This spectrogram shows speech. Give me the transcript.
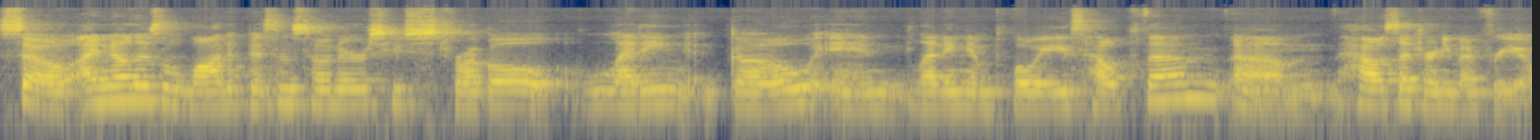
So I know there's a lot of business owners who struggle letting go and letting employees help them. Um, how's that journey been for you?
